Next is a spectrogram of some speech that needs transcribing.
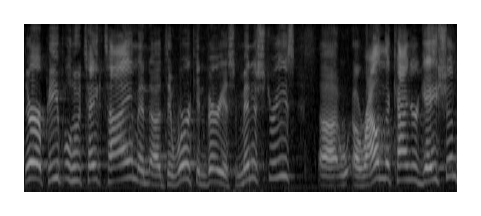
There are people who take time and, uh, to work in various ministries uh, around the congregation,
